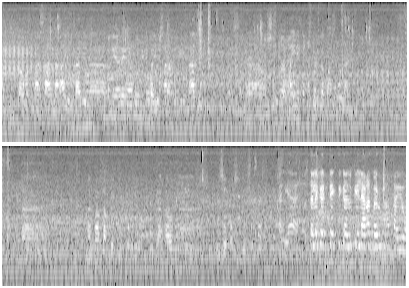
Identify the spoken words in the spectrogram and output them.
pots. Mangyari nga doon ito. So, supok siguro. Ayan. Talagang technical, kailangan marunong kayo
